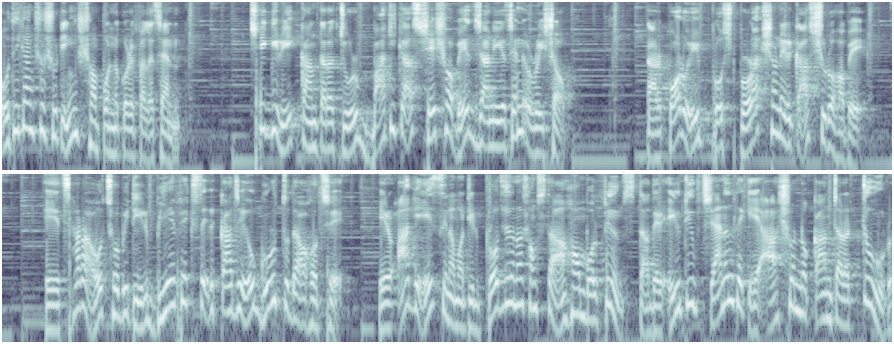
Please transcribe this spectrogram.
অধিকাংশ শুটিং সম্পন্ন করে ফেলেছেন। শিগগিরই কান্তারা টুর বাকি কাজ শেষ হবে, জানিয়েছেন ঋষভ। তারপরই পোস্ট প্রোডাকশনের কাজ শুরু হবে। এছাড়াও ছবিটির বিএফএক্স এর কাজেও গুরুত্ব দেওয়া হচ্ছে। এর আগে সিনেমাটির প্রযোজনা সংস্থা হম্বল ফিল্মস তাদের ইউটিউব চ্যানেল থেকে আসন্ন কান্তারা ট্যুর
